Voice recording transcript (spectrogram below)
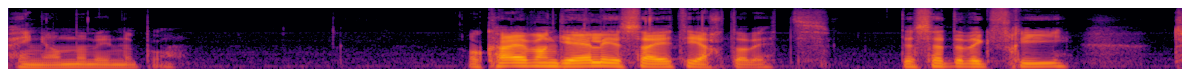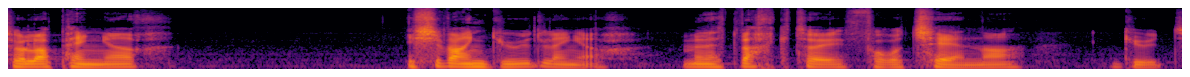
pengene dine på. Og hva evangeliet sier til hjertet ditt, det setter deg fri til å la penger ikke være en gud lenger, men et verktøy for å tjene Gud.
